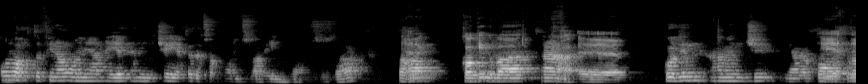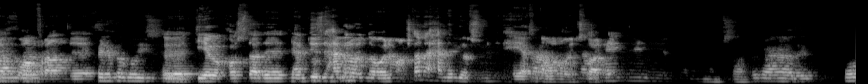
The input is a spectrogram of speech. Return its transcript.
o vaxtda final oynayan heyətlə indiki heyətdə də çox oyunçular eynidir onsuz da. Daha Kokek var, hə, e, Godin həminki, yəni Juan Juan Fran, Frandı, Felipe Luis, e, Diego Costa-dır. Yəni düzdür, həmin oyunda oynamamışdı, amma həmin mövsümün heyətində olan oyunçulardır. Yəni, eyni heyətdə oyunçulardır və hələ də o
